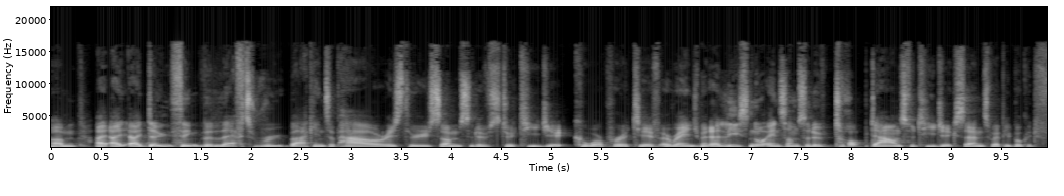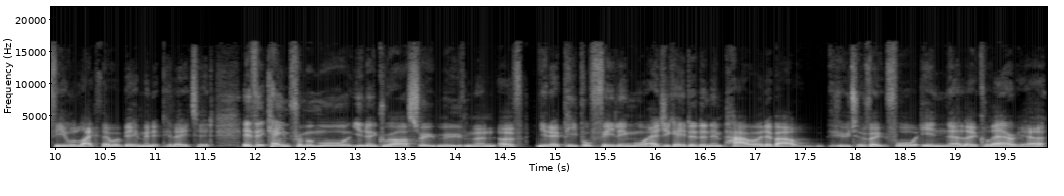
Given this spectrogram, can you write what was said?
um, I, I, don't think the left's route back into power is through some sort of strategic cooperative arrangement, at least not in some sort of top down strategic sense where people could feel like they were being manipulated. If it came from a more, you know, grassroots movement of, you know, people feeling more educated and empowered about who to vote for in their local area,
